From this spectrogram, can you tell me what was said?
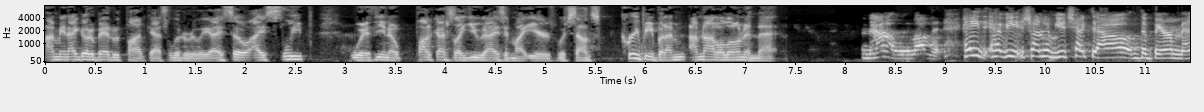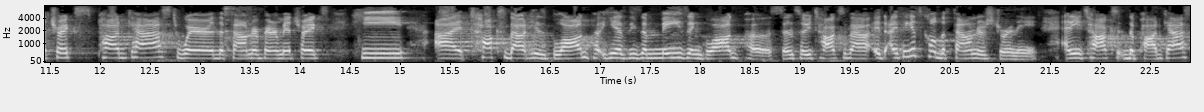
I mean, I go to bed with podcasts literally. I so I sleep with you know podcasts like you guys in my ears, which sounds creepy, but I'm I'm not alone in that. No, we love it. Hey, have you, Sean? Have you checked out the Baremetrics podcast, where the founder of Baremetrics he uh, talks about his blog. He has these amazing blog posts, and so he talks about. It, I think it's called the Founder's Journey, and he talks the podcast,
